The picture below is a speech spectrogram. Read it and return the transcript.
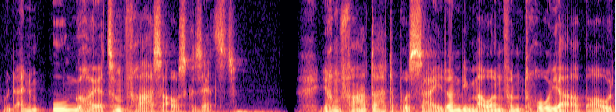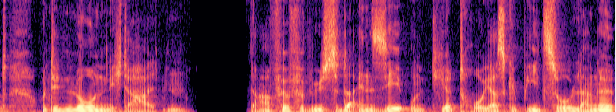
und einem Ungeheuer zum Fraß ausgesetzt. Ihrem Vater hatte Poseidon die Mauern von Troja erbaut und den Lohn nicht erhalten. Dafür verwüstete ein Seeuntier Trojas Gebiet so lange,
